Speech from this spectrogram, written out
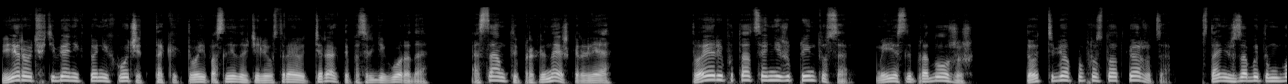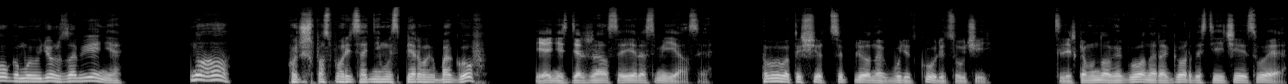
Веровать в тебя никто не хочет, так как твои последователи устраивают теракты посреди города, а сам ты проклинаешь короля. Твоя репутация ниже Принтуса, и если продолжишь, то от тебя попросту откажутся. Станешь забытым богом и уйдешь в забвение. Но хочешь поспорить с одним из первых богов?» Я не сдержался и рассмеялся. Вот еще цыпленок будет курицу учить. Слишком много гонора, гордости и ЧСВ.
